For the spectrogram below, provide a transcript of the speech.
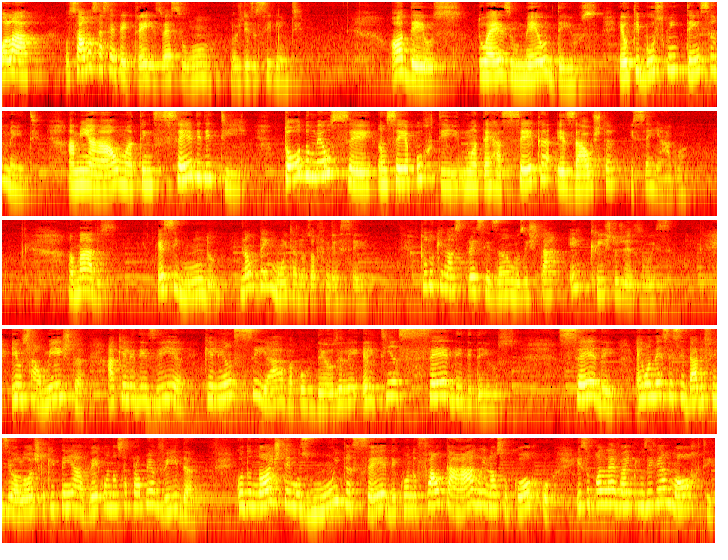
Olá, o Salmo 63, verso 1, nos diz o seguinte: Ó oh Deus, tu és o meu Deus, eu te busco intensamente. A minha alma tem sede de ti, todo o meu ser anseia por ti, numa terra seca, exausta e sem água. Amados, esse mundo não tem muito a nos oferecer. Tudo o que nós precisamos está em Cristo Jesus. E o salmista, aquele dizia que ele ansiava por Deus, ele, ele tinha sede de Deus. Sede é uma necessidade fisiológica que tem a ver com a nossa própria vida. Quando nós temos muita sede, quando falta água em nosso corpo, isso pode levar inclusive à morte.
